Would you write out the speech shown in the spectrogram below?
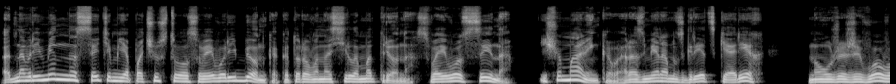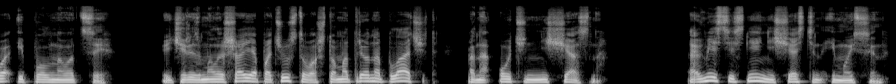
Одновременно с этим я почувствовал своего ребенка, которого носила Матрена, своего сына, еще маленького, размером с грецкий орех, но уже живого и полного ци. И через малыша я почувствовал, что Матрена плачет, Она очень несчастна. А вместе с ней несчастен и мой сын.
